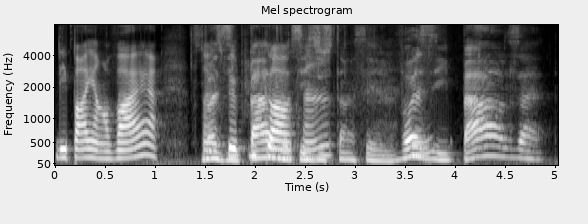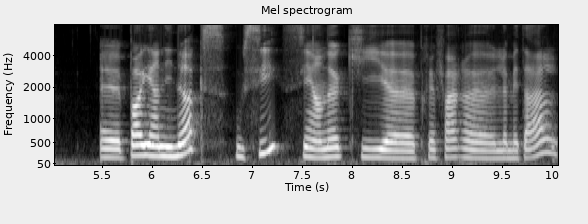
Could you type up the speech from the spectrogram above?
des pailles en verre. C'est un petit peu Vas-y, plus parle de tes ustensiles. Vas-y, parle. Euh, paille en inox aussi, s'il y en a qui euh, préfèrent euh, le métal.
